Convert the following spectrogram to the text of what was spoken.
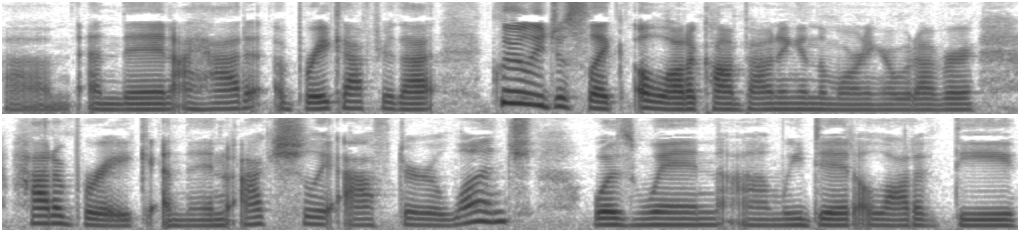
Um, and then i had a break after that clearly just like a lot of compounding in the morning or whatever had a break and then actually after lunch was when um, we did a lot of the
